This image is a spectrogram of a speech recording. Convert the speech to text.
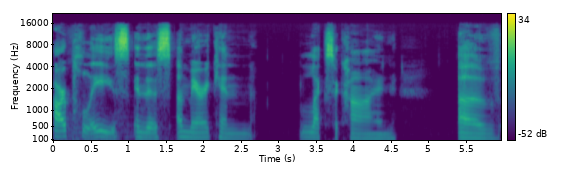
our place in this American lexicon of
